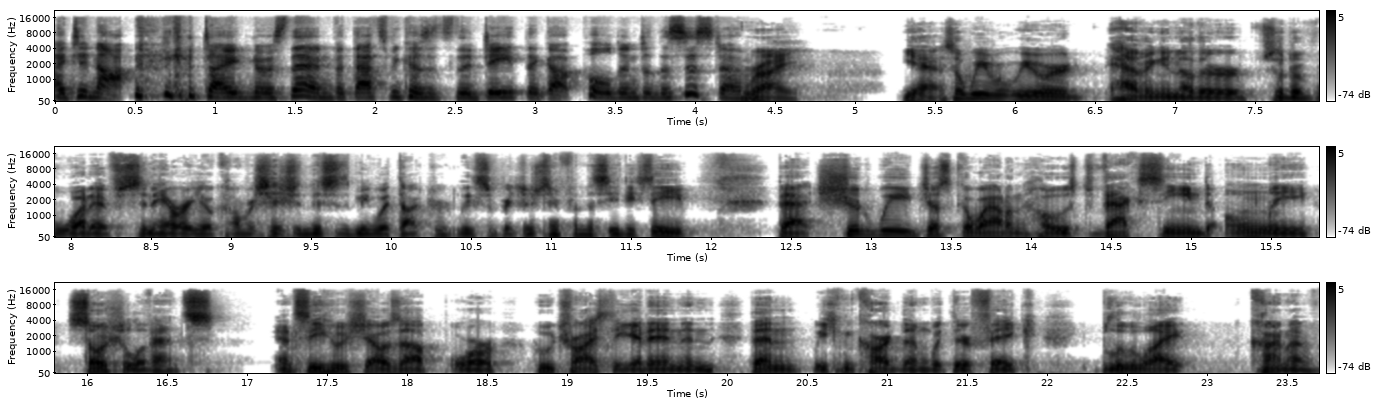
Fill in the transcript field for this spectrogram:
i did not get diagnosed then but that's because it's the date that got pulled into the system. Right. Yeah so we were we were having another sort of what if scenario conversation. This is me with dr lisa richardson from the cdc that should we just go out and host vaccine only social events and see who shows up or who tries to get in and then we can card them with their fake blue light kind of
